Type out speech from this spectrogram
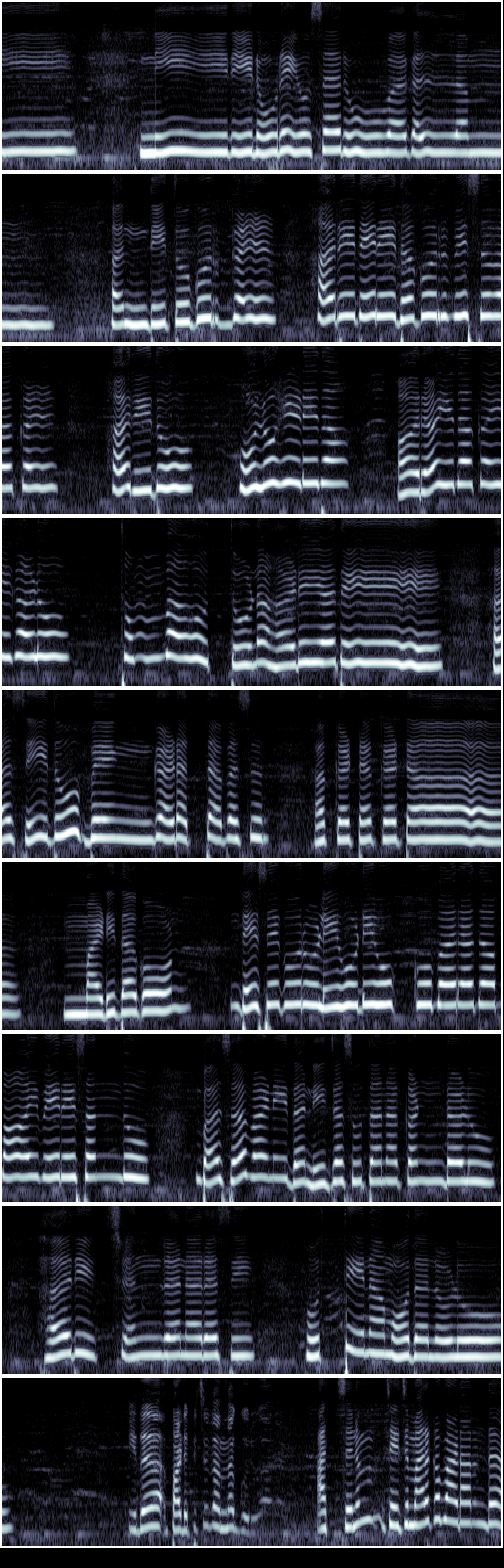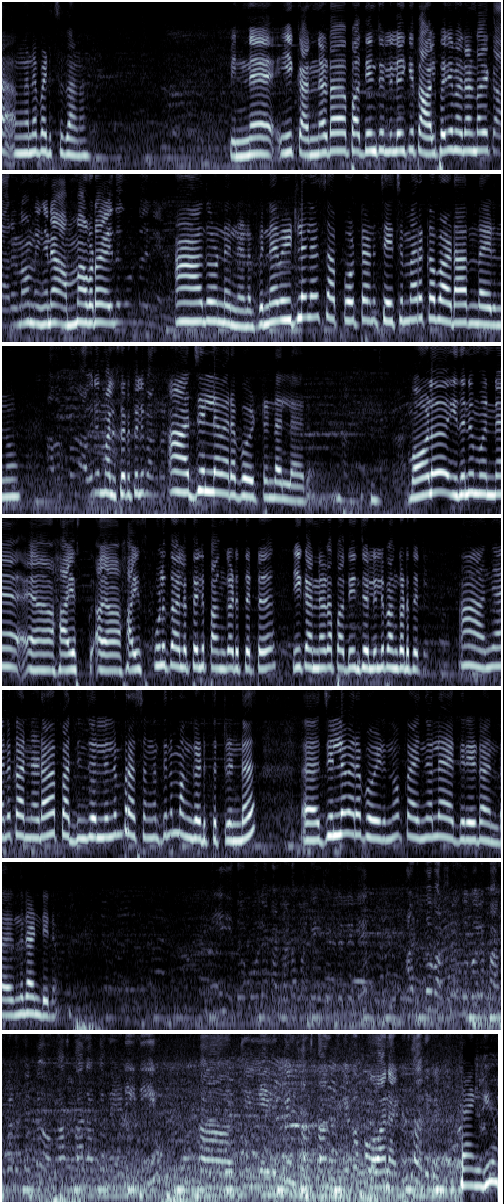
ആ കവിതയുടെ ഒരു രണ്ടൊരു മൂന്നാല് വരി ഒന്ന് പാടാം ಆ, ಆಯ್ತು ವಿಷದ ಹೊಗೆ ಹೊಯ್ದು ಹಸುರಾದ ಮೈ ನೀರಿನೊರೆಯೊಸರುವಗಲ್ಲಂ ಅಂದಿತು ಗುರ್ಗಳ್ ಹರಿದೆರೆದ ಗುರ್ಬಿಸುವಕಳ್ ಹರಿದು ಹುಲು ಹಿಡಿದ ಅರೈದ ಕೈಗಳು ತುಂಬ ಹೊತ್ತುಣ ಹಡೆಯದೆ ಹಸಿದು ಬೆಂಗಡತ್ತ ಬಸುರ್ ಅಕಟಕಟ ಮಡಿದಗೋಣ್ ದೆಸೆಗುರುಳಿ ಹುಡಿ ಹುಕ್ಕು ಬರದ ಬಾಯ್ವೆರೆ ಸಂದು ಬಸವಣಿದ ನಿಜ ಸುತನ ಕಂಡಳು ಹರಿಶ್ಚಂದ್ರನರಸಿ ಹೊತ್ತಿನ ಮೊದಲುಳು ഇത് പഠിപ്പിച്ചു തന്ന ഗുരു ആരാണ്? അച്ഛനും ചേച്ചിമാരൊക്കെ പാടാറുണ്ട് അങ്ങനെ പഠിച്ചതാണ് പിന്നെ ഈ കന്നഡ പദ്യം ചൊല്ലിലേക്ക് താല്പര്യം വരാണ്ടായ കാരണം ഇങ്ങനെ അമ്മ അവിടെ ആയതുകൊണ്ട് തന്നെയാണ് ആ അതുകൊണ്ട് തന്നെയാണ് പിന്നെ വീട്ടിലെല്ലാം സപ്പോർട്ടാണ് ചേച്ചിമാരൊക്കെ പാടാറുണ്ടായിരുന്നു മത്സരത്തിൽ ആ ജില്ല വരെ പോയിട്ടുണ്ട് എല്ലാവരും. മോൾ ഇതിനു മുന്നേ ഹൈസ്കൂൾ തലത്തിൽ പങ്കെടുത്തിട്ട് ഈ കന്നഡ പതിഞ്ചൊല്ലിൽ ചൊല്ലിൽ പങ്കെടുത്തിട്ട് ആ ഞാൻ കന്നഡ പതിഞ്ചൊല്ലിലും ചൊല്ലിലും പ്രസംഗത്തിനും പങ്കെടുത്തിട്ടുണ്ട് ജില്ല വരെ പോയിരുന്നു. കഴിഞ്ഞ കൊല്ലം എ ഗ്രേഡ് ഉണ്ടായിരുന്നു രണ്ടിനും. Thank you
